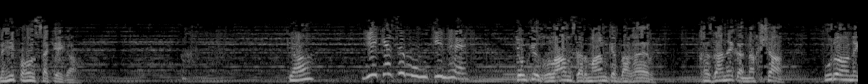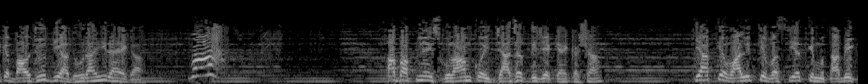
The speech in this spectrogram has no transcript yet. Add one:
नहीं पहुँच सकेगा। क्या? ये कैसे मुमकिन है? क्योंकि गुलाम जरमान के बगैर खजाने का नक्शा पूरा होने के बावजूद भी अधूरा ही रहेगा। वाह! अब अपने इस गुलाम को इजाज़त दीजिए कहकशा कि आपके वालिद के वसीयत के मुताबिक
